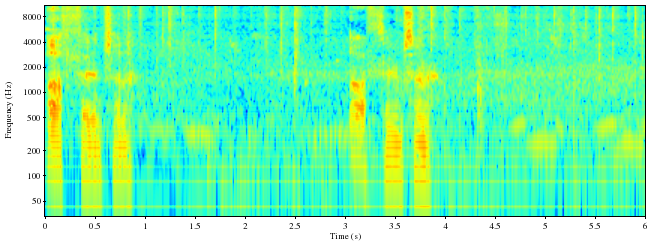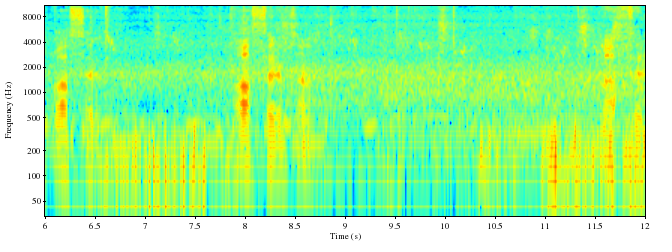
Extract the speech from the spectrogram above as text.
Aferin sana. Aferin sana. Aferin. Aferin sana. Aferin.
